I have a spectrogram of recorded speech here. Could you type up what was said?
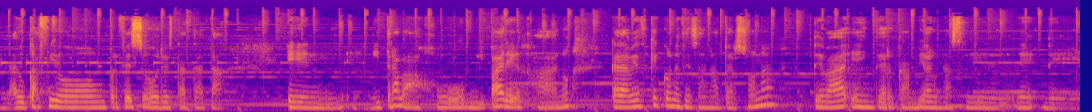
en la educación, profesores, ta, ta, ta. En, en mi trabajo, mi pareja, ¿no? Cada vez que conoces a una persona, te va a intercambiar una serie de, de-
